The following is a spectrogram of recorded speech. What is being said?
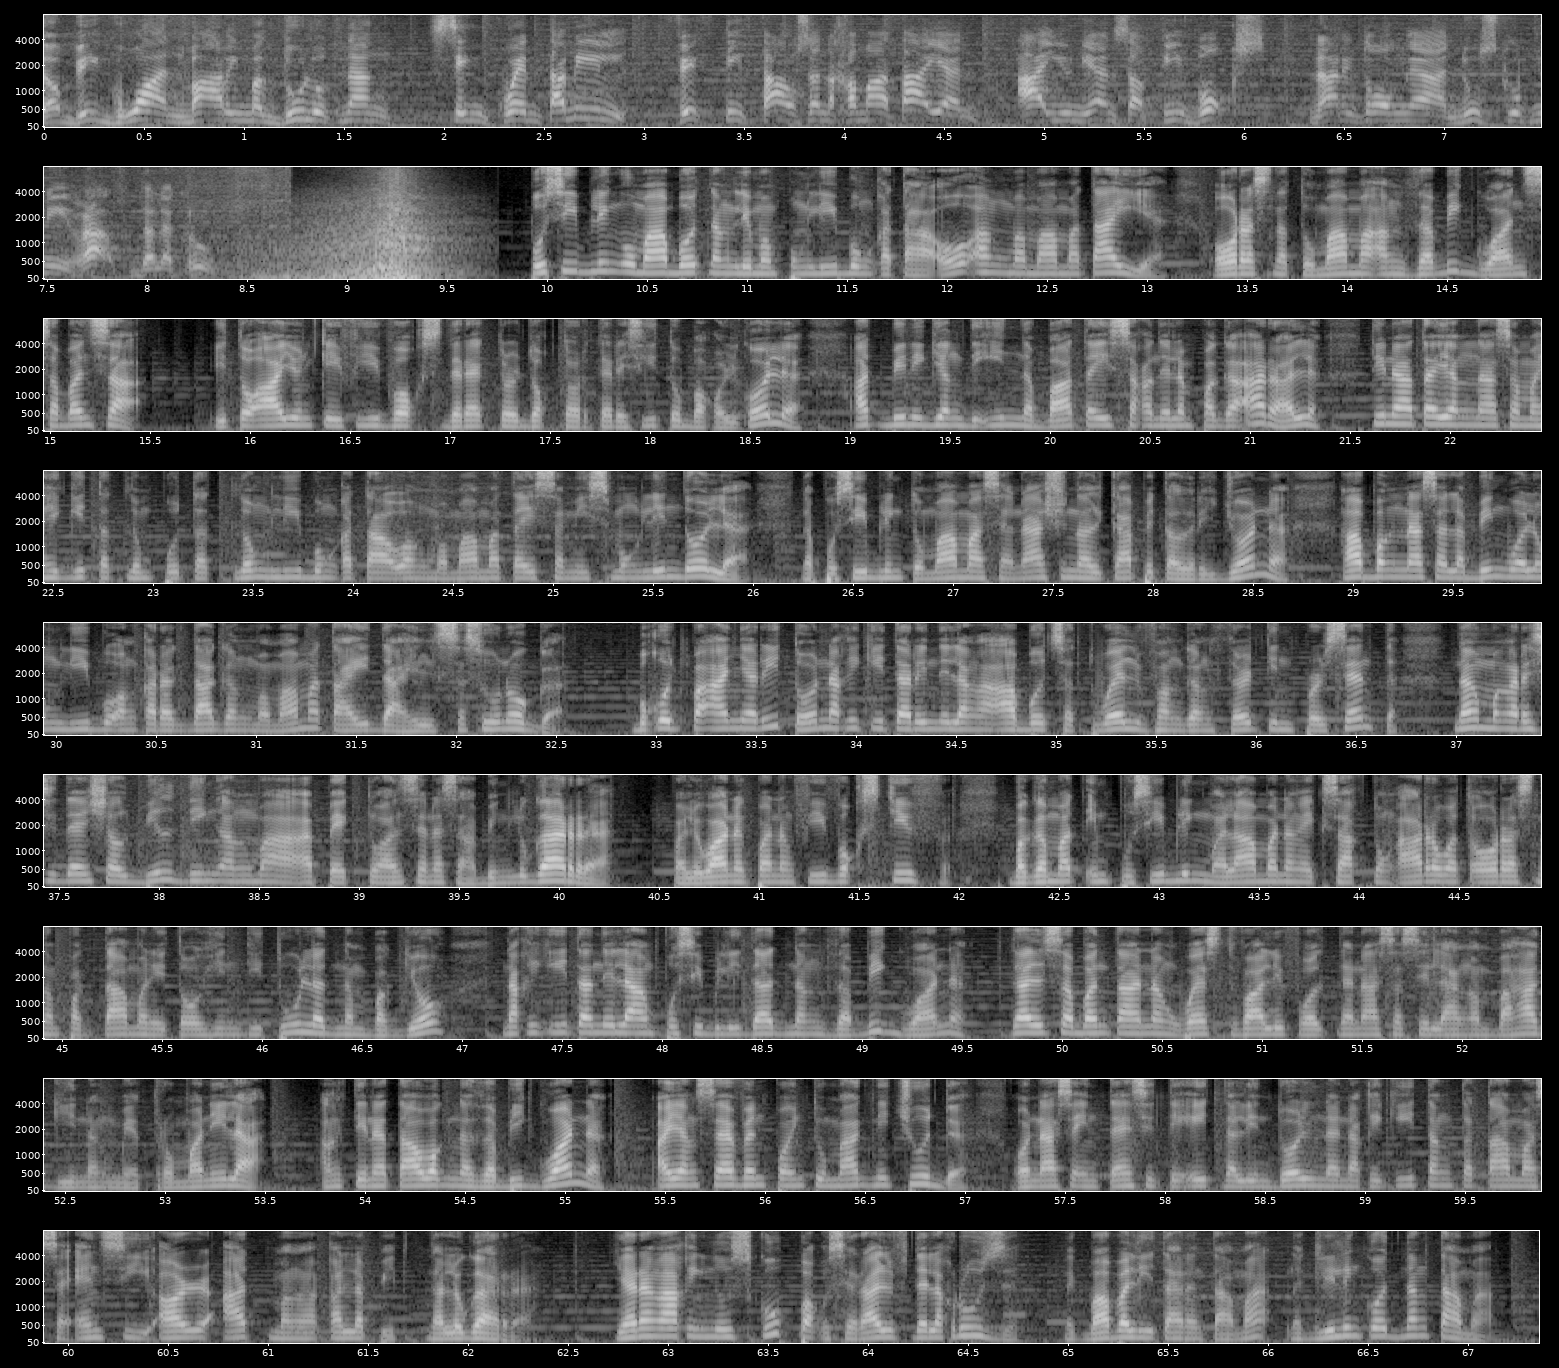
The Big One maaaring magdulot ng 50,000, 50,000 na kamatayan. Ayon yan sa PBOX. Narito ang uh, news scoop ni Ralph De La Cruz. Posibleng umabot ng 50,000 katao ang mamamatay oras na tumama ang The Big One sa bansa. Ito ayon kay FIVOX Director Dr. Teresito Bacolcol at binigyang diin na batay sa kanilang pag-aaral, tinatayang nasa mahigit 33,000 katao ang mamamatay sa mismong lindol na posibleng tumama sa National Capital Region habang nasa 18,000 ang karagdagang mamamatay dahil sa sunog. Bukod pa niya rito, nakikita rin nilang aabot sa 12 hanggang 13% ng mga residential building ang maaapektuhan sa nasabing lugar. Paliwanag pa ng FIVOX chief, bagamat imposibleng malaman ang eksaktong araw at oras ng pagtama nito hindi tulad ng bagyo, nakikita nila ang posibilidad ng The Big One dahil sa banta ng West Valley Fault na nasa silangang bahagi ng Metro Manila. Ang tinatawag na The Big One ay ang 7.2 magnitude o nasa intensity 8 na lindol na nakikitang tatama sa NCR at mga kalapit na lugar. Yan ang aking news scoop. Ako si Ralph De La Cruz. Nagbabalita ng tama, naglilingkod ng tama.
